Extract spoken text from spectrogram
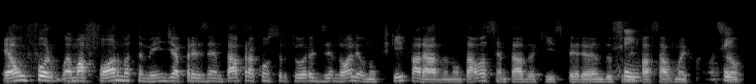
é, um é, uma forma também de apresentar para a construtora dizendo, olha, eu não fiquei parado, não estava sentado aqui esperando tu me passar alguma informação. Sim.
